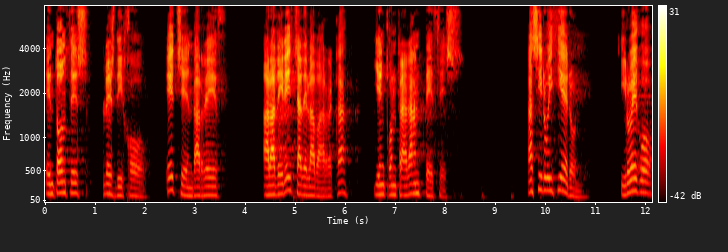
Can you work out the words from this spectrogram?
Entonces les dijo, echen la red a la derecha de la barca y encontrarán peces. Así lo hicieron y luego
